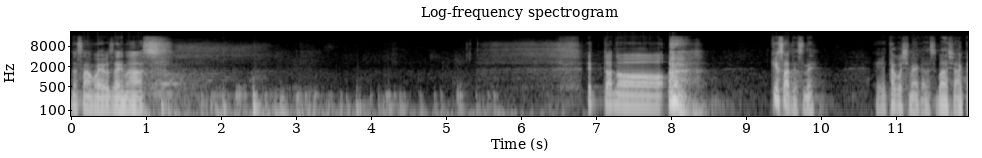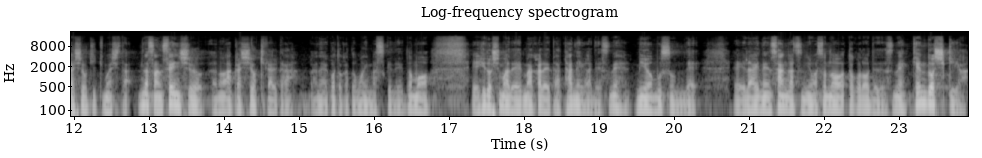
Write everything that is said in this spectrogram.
皆さんおはようございます。えっとあの 今朝ですねえー、田越島から素晴らしい証を聞きました皆さん先週あの証を聞かれたことかと思いますけれども、えー、広島でまかれた種がですね実を結んで、えー、来年3月にはそのところでですね剣道式が、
